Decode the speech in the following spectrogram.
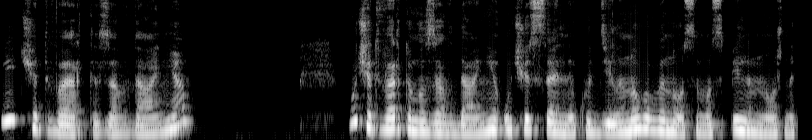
І четверте завдання. У четвертому завданні у чисельнику діленого виносимо спільний множник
